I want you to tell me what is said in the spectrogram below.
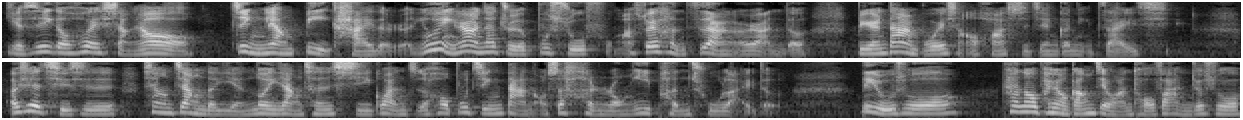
也是一个会想要尽量避开的人，因为你让人家觉得不舒服嘛，所以很自然而然的，别人当然不会想要花时间跟你在一起。而且，其实像这样的言论养成习惯之后，不经大脑是很容易喷出来的。例如说，看到朋友刚剪完头发，你就说：“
